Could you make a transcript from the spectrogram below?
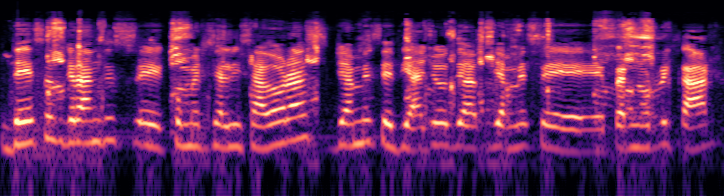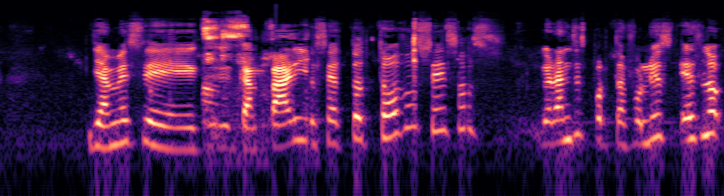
de esas grandes eh, comercializadoras, llámese Diallo, llámese Pernod Ricard, llámese eh, Campari, o sea, todos esos grandes portafolios es lo,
